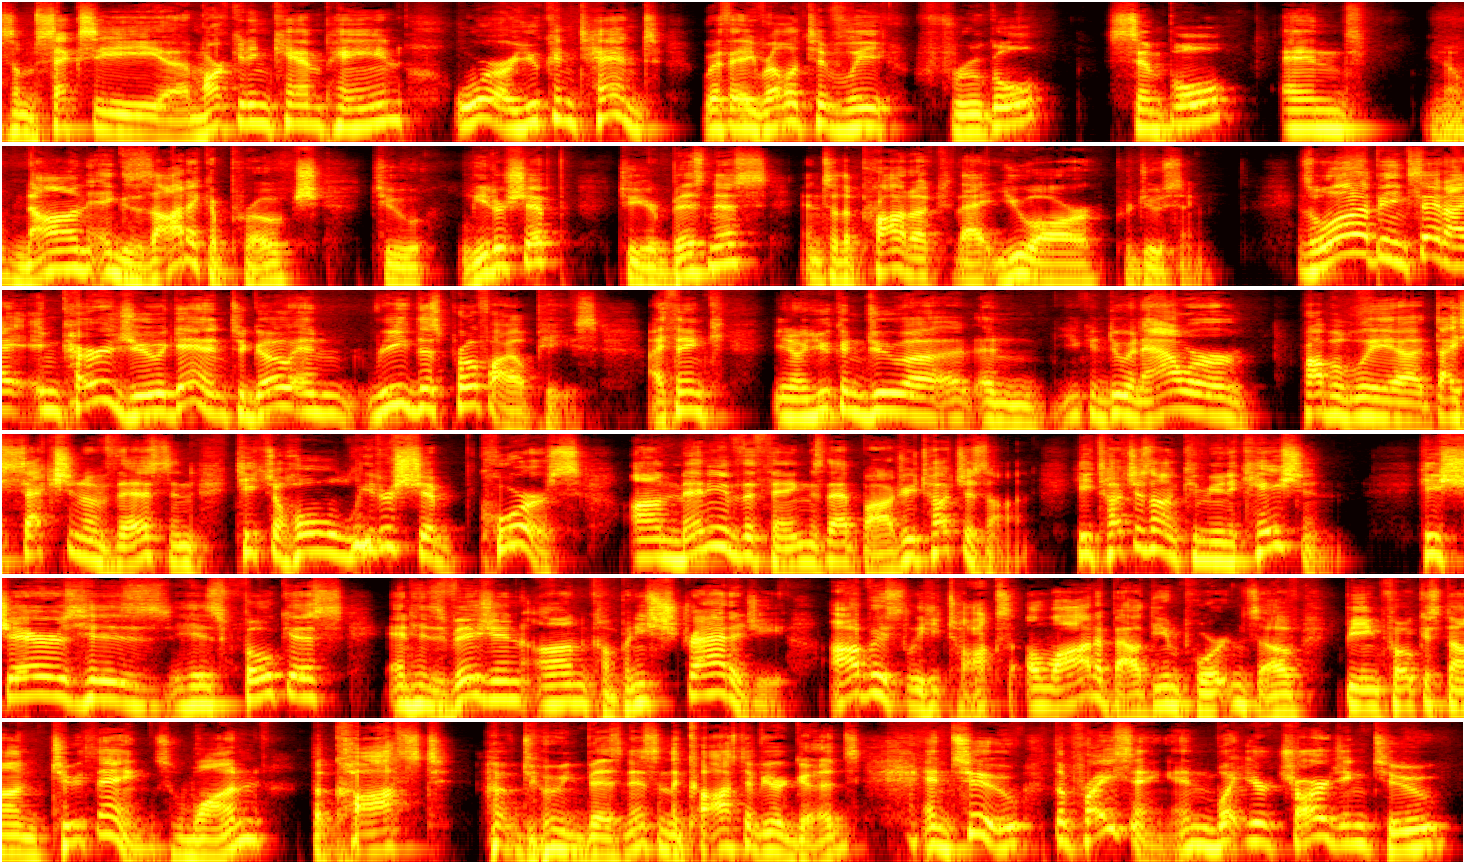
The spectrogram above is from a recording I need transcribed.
some sexy uh, marketing campaign? Or are you content with a relatively frugal, simple, and you know, non-exotic approach to leadership, to your business, and to the product that you are producing. So, with all that being said, I encourage you again to go and read this profile piece. I think you know you can do a and you can do an hour probably a dissection of this and teach a whole leadership course on many of the things that Badri touches on. He touches on communication. He shares his, his focus and his vision on company strategy. Obviously, he talks a lot about the importance of being focused on two things. One, the cost of doing business and the cost of your goods. And two, the pricing and what you're charging to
